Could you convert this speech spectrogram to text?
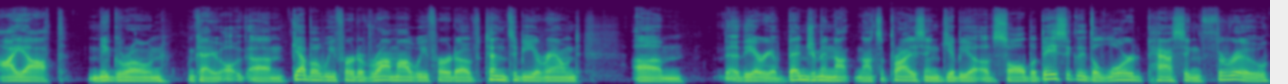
Ayath, Migron, okay, um, Geba we've heard of, Ramah we've heard of, tend to be around um, the area of Benjamin, not not surprising, Gibeah of Saul, but basically the Lord passing through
